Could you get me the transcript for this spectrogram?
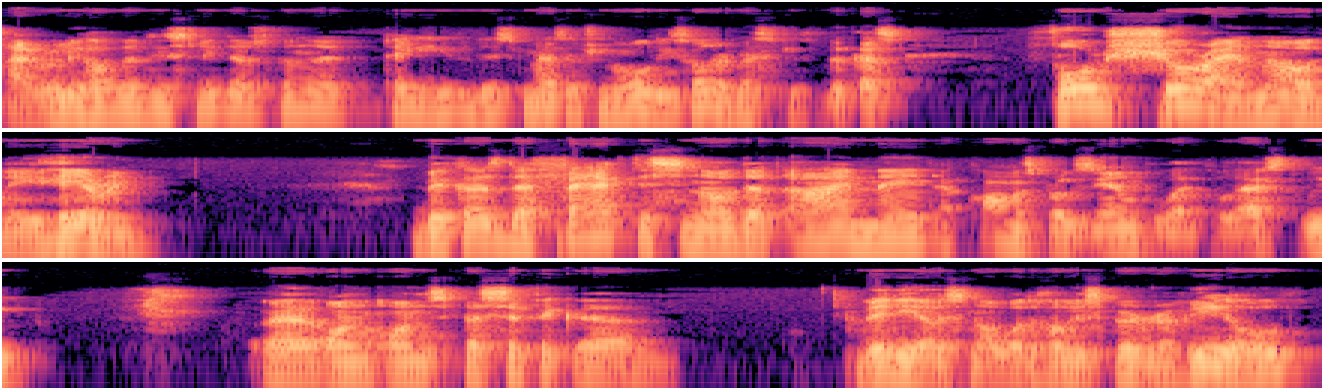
I really hope that this leader is gonna take heed this message and all these other messages because for sure I know they're hearing because the fact is you know that I made a comment for example like last week uh, on on specific um, videos now what the Holy Spirit revealed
